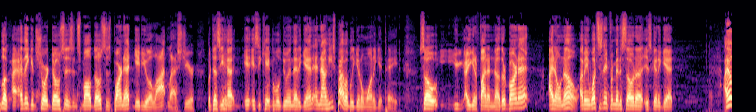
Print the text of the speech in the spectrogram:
Look, I I think in short doses and small doses, Barnett gave you a lot last year. But does he have? Is he capable of doing that again? And now he's probably going to want to get paid. So, you, are you going to find another Barnett? I don't know. I mean, what's his name from Minnesota is going to get I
